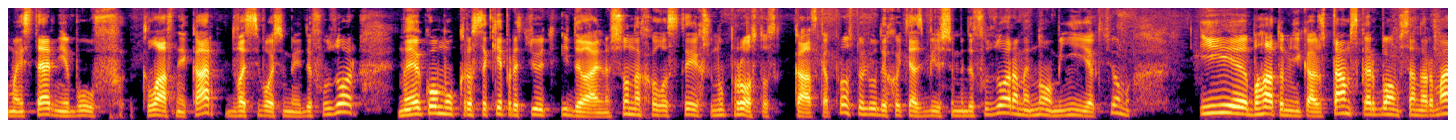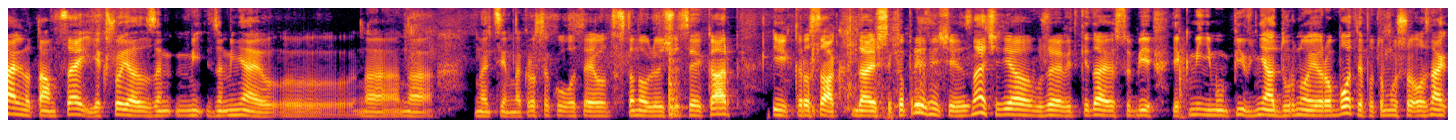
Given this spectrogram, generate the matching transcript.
майстерні був класний карп, 28-й дифузор, на якому кросаки працюють ідеально. Що на холостих, що ну просто сказка. Просто люди хочуть з більшими дифузорами, але мені як цьому. І багато мені кажуть, там з карбом все нормально, там це. Якщо я заміняю е, на, на, на цим на кросаку, оцей от встановлюючи цей карп, і кросак далі капризничає, значить я вже відкидаю собі як мінімум півдня дурної роботи, тому що ознак,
